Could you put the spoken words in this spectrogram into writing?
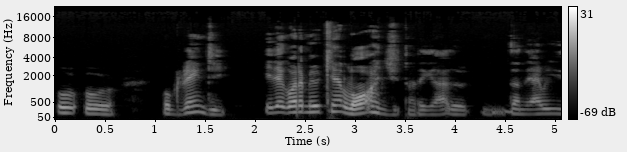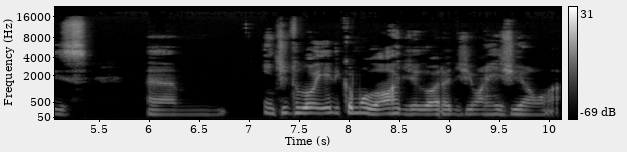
O, o, o Grandy, ele agora meio que é Lorde, tá ligado? Daenerys um, intitulou ele como Lorde agora de uma região lá.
